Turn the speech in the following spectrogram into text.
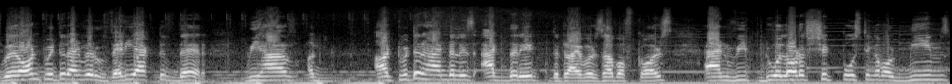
We're on Twitter and we're very active there. We have a our Twitter handle is at the rate the drivers hub of course and we do a lot of shit posting about memes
